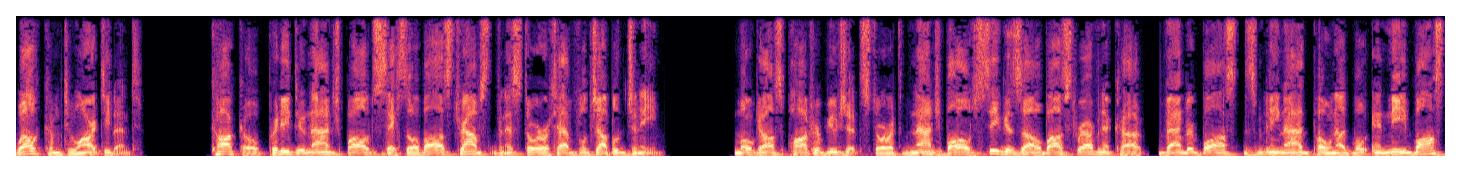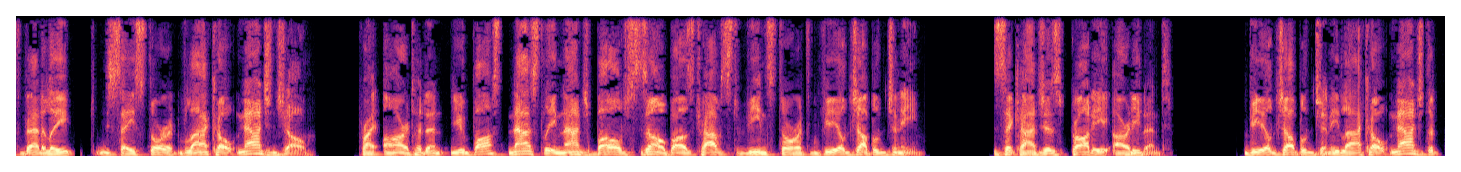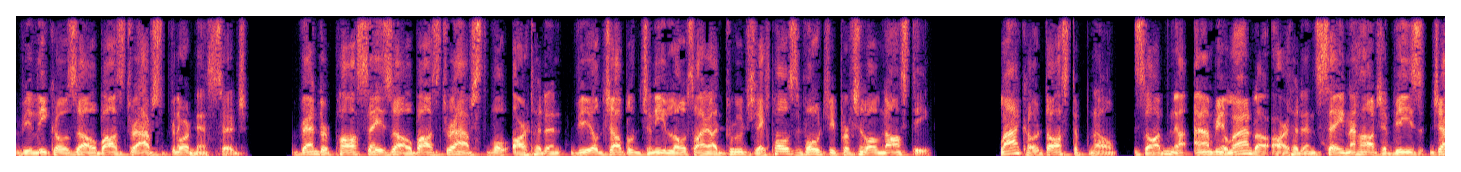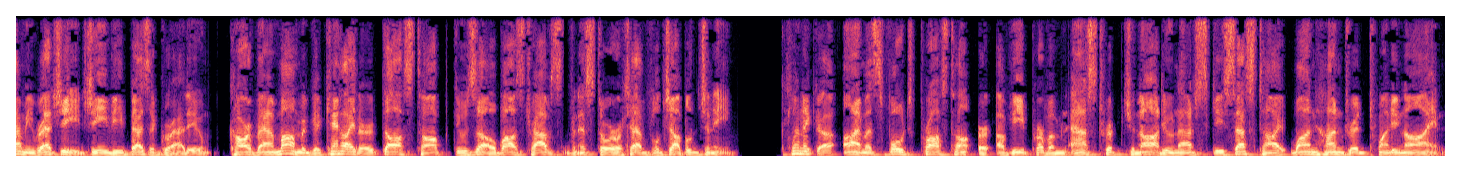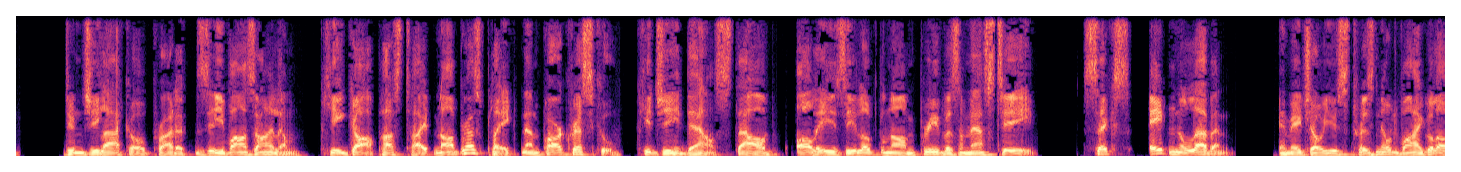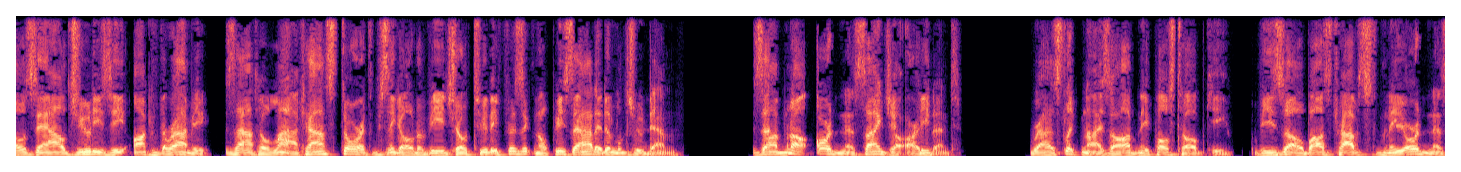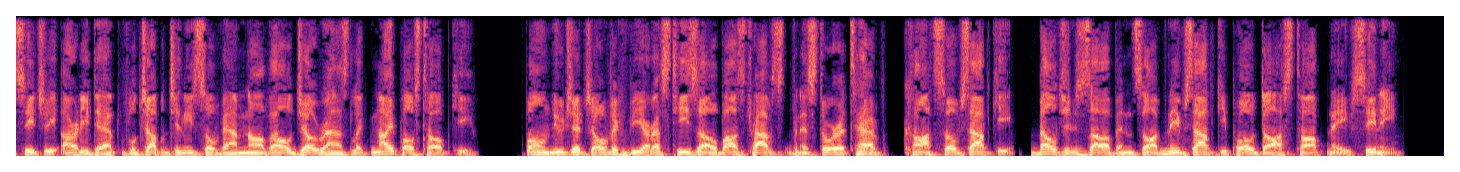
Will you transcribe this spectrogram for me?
Welcome to Artident. Kako pridunaj baldse sobas travstvnistorotevl jubeljani. Mogos potrebujit storatvnaj baldsigazo bostravnika, vanderbost zminad ponudbo in ni bost vedali, say storat vlako najanjo. Priortident u bost nasli naj bulge zobos travstvin storat vil jubeljani. Zikajas prodi artident. Vil jubeljani lako najdat veliko zobos travstvnornisaj. Vender passe zobos travstvo artident vil jubeljani losaya druje pozvoji profesionalnosti. Lako dostupno, zobna ambulanda artident se nahaja viz jami regi gv bezagradu, karvamamaga kahider dostop du zobos travstvnistorotevl jubeljani. Klinika imus voj prosta er avi pravam astripjanadu najski sestai 129. Dunji lako pradat zivazilum, ki ga pustit na breastplate nam par crisku, ki g dal staub, ali ziloknam privasam st. 6, 8 and 11. Mho ustrisnod vigulos al judizi akvarami, zato la castorat vzigoda vijo tudi physicno pisadidum judem. Zabna ordnis ija ardent. Razlikni zobni postobki, vizo bos travstvni ordnis iji ardent vljubeljani so vam noveljo razlikni postobki. Bolnuja jovic vrst zobos travstvnistoratev, kotsov sabki, belgian zoben zobni sabki po dostopne sini.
